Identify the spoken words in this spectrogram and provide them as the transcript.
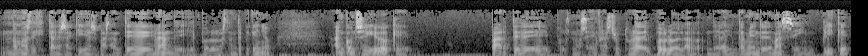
nómadas digitales aquí es bastante grande y el pueblo es bastante pequeño, han conseguido que parte de, pues no sé, infraestructura del pueblo, del ayuntamiento y demás se implique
